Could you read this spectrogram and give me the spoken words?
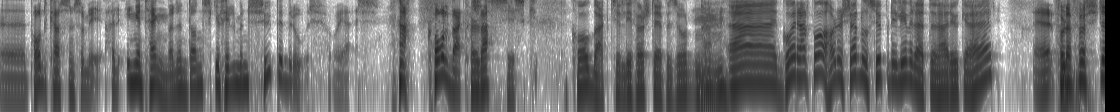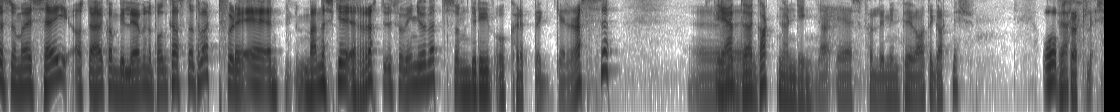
uh, Podkasten som har ingenting med den danske filmen Superbror å gjøre. Callback. Klassisk callback til de første episodene. Mm. Eh, går rett på. Har det skjedd noe supert i livet ditt denne uka her? Eh, For det første så må jeg si at det her kan bli levende podkast etter hvert. For det er et menneske rett utenfor vinduet mitt som driver og klipper gresset. Eh, Er det gartneren din? Det er selvfølgelig min private gartner. Og Ja. butler.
